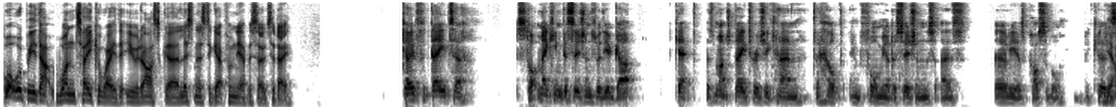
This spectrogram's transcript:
What would be that one takeaway that you would ask uh, listeners to get from the episode today? Go for data stop making decisions with your gut. Get as much data as you can to help inform your decisions as early as possible. Because yep.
